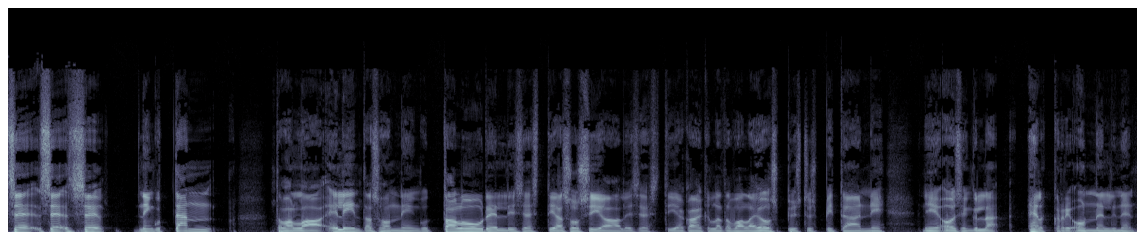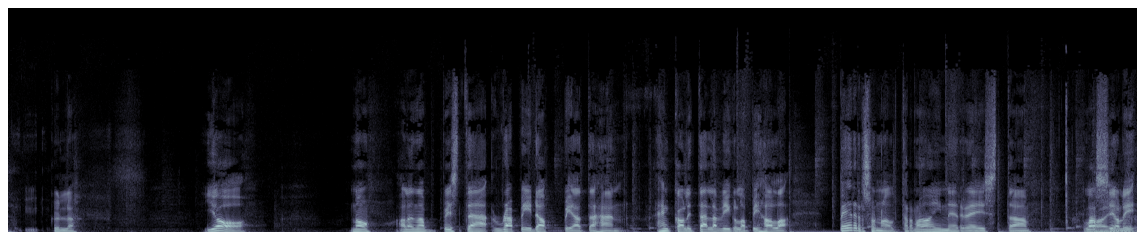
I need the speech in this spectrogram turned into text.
se, se, se niin kuin tämän tavallaan elintason niin kuin taloudellisesti ja sosiaalisesti ja kaikilla tavalla, jos pystyisi pitämään, niin, niin olisin kyllä helkkari onnellinen. Kyllä. Joo. No, aletaan pistää rapid uppia tähän. Henkka oli tällä viikolla pihalla personal trainereista. Lassi oli,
